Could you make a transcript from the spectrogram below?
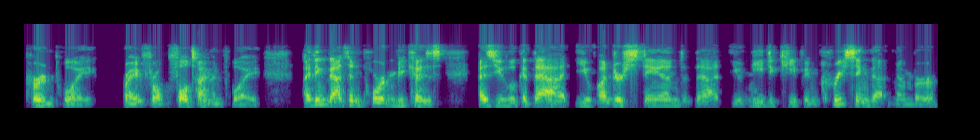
per employee right, for full time employee. I think that's important because as you look at that, you understand that you need to keep increasing that number,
